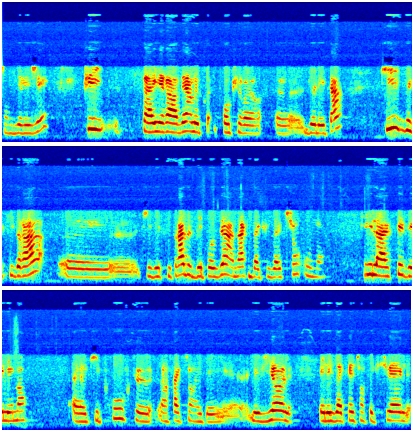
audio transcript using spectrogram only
sont dirigées. Puis ça ira vers le procureur de l'État qui décidera qui décidera de déposer un acte d'accusation ou non. S'il a assez d'éléments qui prouvent que l'infraction été les viols et les agressions sexuelles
